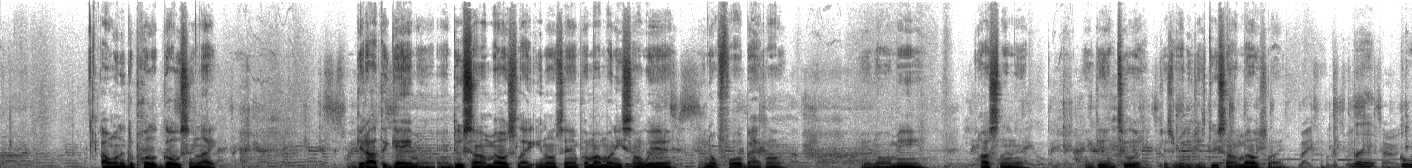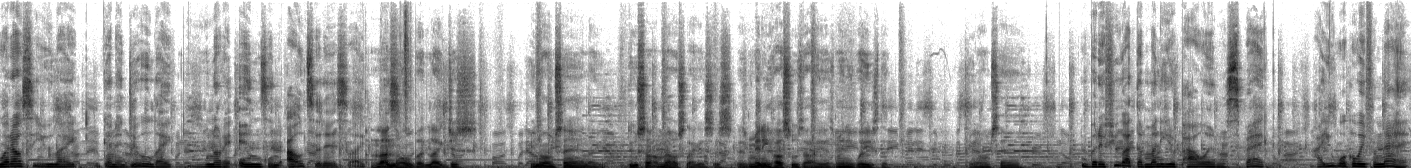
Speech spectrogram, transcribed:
I wanted to pull a ghost and like get out the game and, and do something else, like, you know what I'm saying? Put my money somewhere, you know, fall back on. You know what I mean? Hustling and, and get into it. Just really just do something else, like But what else are you like gonna do? Like, you know the ins and outs of this. Like, I know, but like just you know what I'm saying? Like do something else. Like it's there's many hustles out here, there's many ways to you know what I'm saying? but if you got the money, the power, and respect, how you walk away from that?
